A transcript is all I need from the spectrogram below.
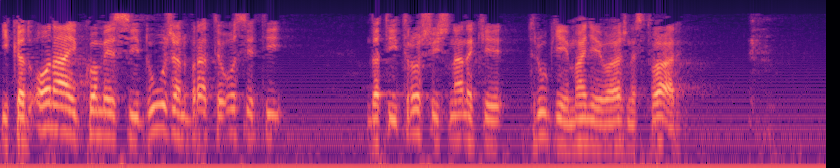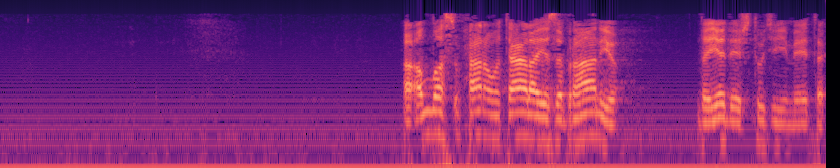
i kad onaj kome si dužan, brate, osjeti da ti trošiš na neke druge manje važne stvari. A Allah subhanahu wa ta'ala je zabranio da jedeš tuđi imetak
